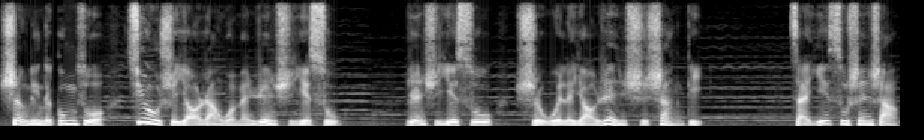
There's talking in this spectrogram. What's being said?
圣灵的工作就是要让我们认识耶稣。认识耶稣是为了要认识上帝，在耶稣身上。”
